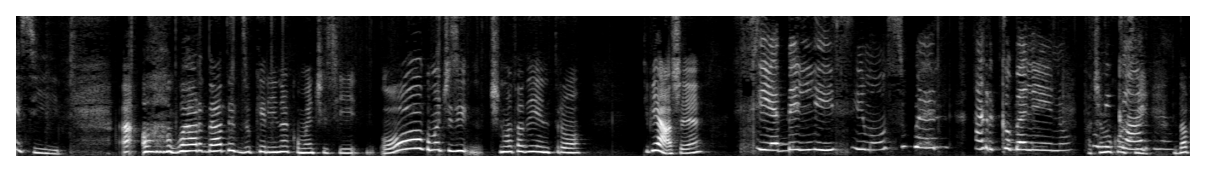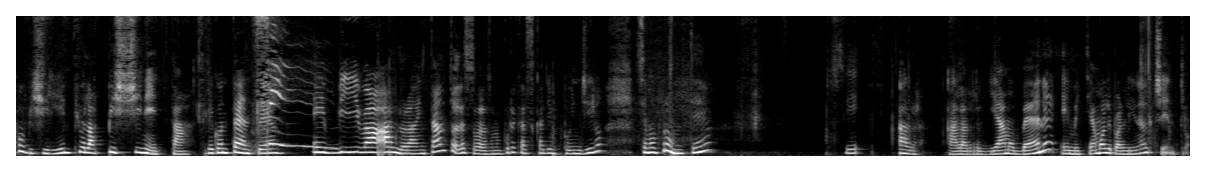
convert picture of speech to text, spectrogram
mesi. Ah, oh, guardate zuccherina come ci si... Oh, come ci si... ci nuota dentro. Ti piace? Sì, è bellissimo. Super arcobaleno. Facciamo così, unicorno. dopo vi ci riempio la piscinetta. Siete contente? Sì! Evviva! Allora, intanto adesso guarda, sono pure cascati un po' in giro. Siamo pronte? Sì. Allora, allarghiamo bene e mettiamo le palline al centro.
